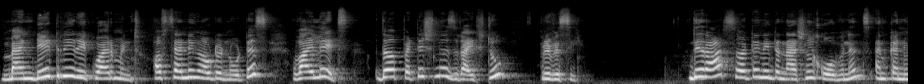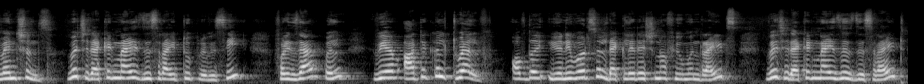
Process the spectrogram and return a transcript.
mandatory requirement of sending out a notice violates the petitioner's right to privacy. There are certain international covenants and conventions which recognize this right to privacy. For example, we have Article 12 of the Universal Declaration of Human Rights which recognizes this right.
